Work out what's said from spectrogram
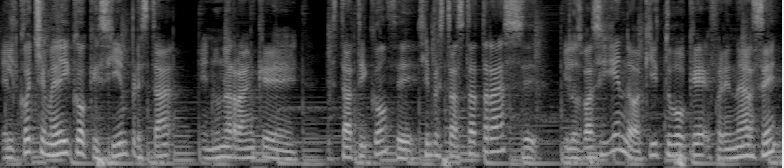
El coche médico que siempre está en un arranque estático, Sí. siempre está hasta atrás Sí. y los va siguiendo. Aquí tuvo que frenarse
